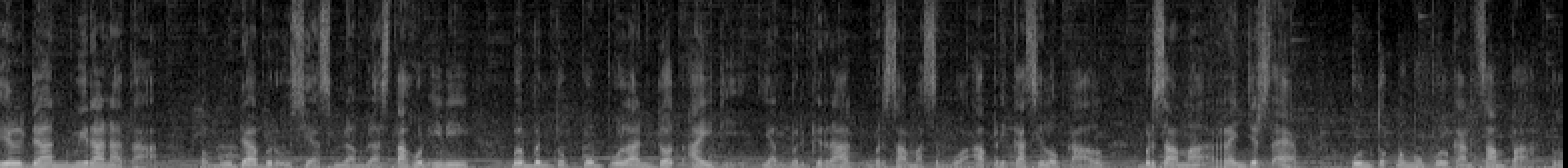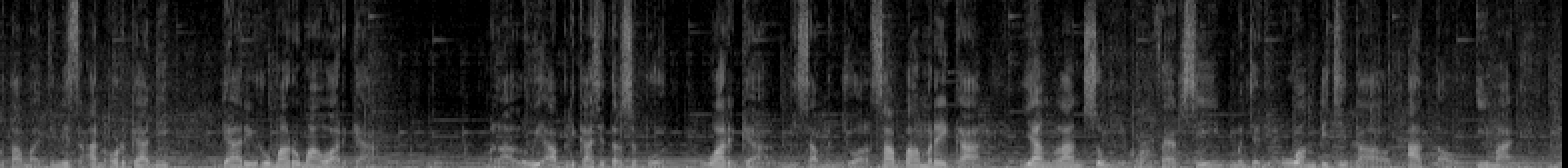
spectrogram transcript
Hildan Wiranata, pemuda berusia 19 tahun ini membentuk kumpulan .id yang bergerak bersama sebuah aplikasi lokal bersama Rangers App untuk mengumpulkan sampah terutama jenis anorganik dari rumah-rumah warga. Melalui aplikasi tersebut, warga bisa menjual sampah mereka yang langsung dikonversi menjadi uang digital atau e-money.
